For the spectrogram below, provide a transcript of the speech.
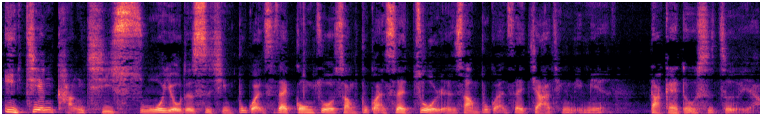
一肩扛起所有的事情，不管是在工作上，不管是在做人上，不管是在家庭里面，大概都是这样，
